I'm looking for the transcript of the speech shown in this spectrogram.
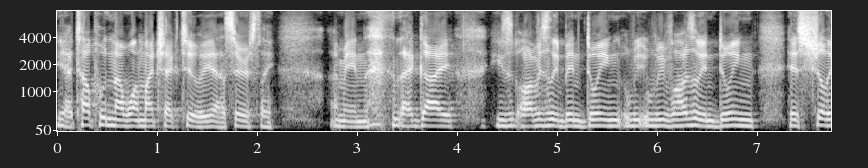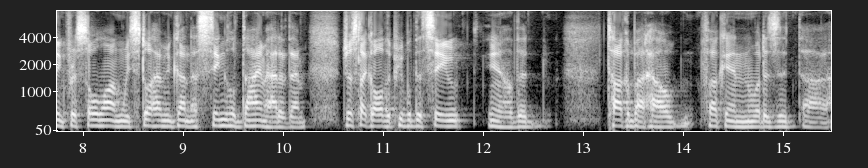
yeah, tell Putin I want my check too. Yeah, seriously. I mean, that guy, he's obviously been doing, we, we've obviously been doing his shilling for so long. We still haven't gotten a single dime out of them. Just like all the people that say, you know, that talk about how fucking, what is it, uh,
